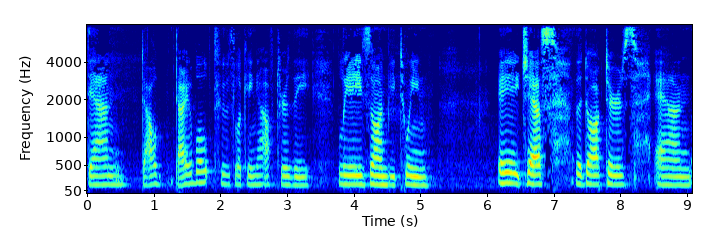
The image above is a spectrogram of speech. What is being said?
Dan Diebolt, who's looking after the liaison between AHS, the doctors, and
